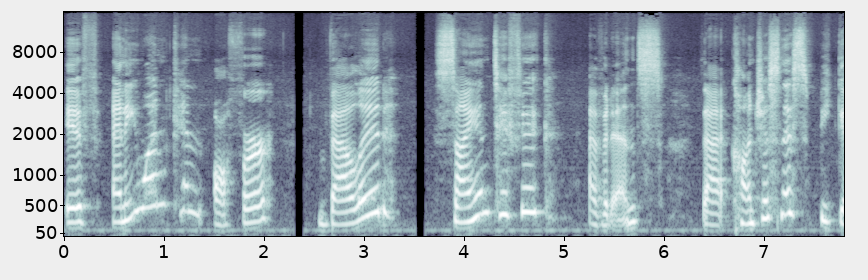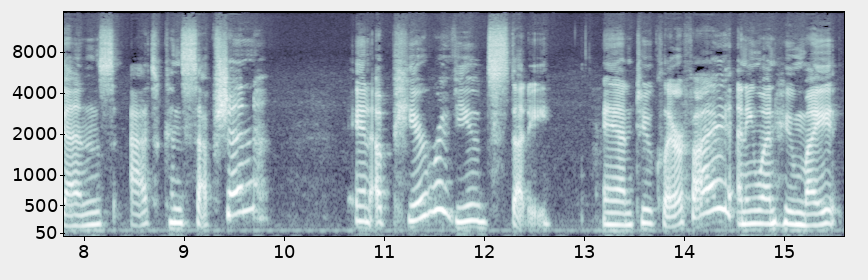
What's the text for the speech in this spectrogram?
If anyone can offer valid scientific evidence that consciousness begins at conception in a peer reviewed study. And to clarify, anyone who might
